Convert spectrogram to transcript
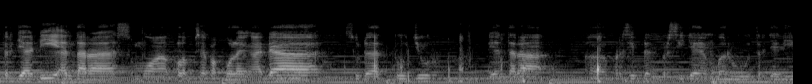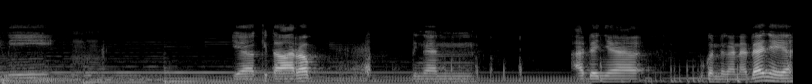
terjadi antara semua klub sepak bola yang ada sudah tujuh di antara eh, Persib dan Persija yang baru terjadi ini Hmm. ya kita harap dengan adanya bukan dengan adanya ya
